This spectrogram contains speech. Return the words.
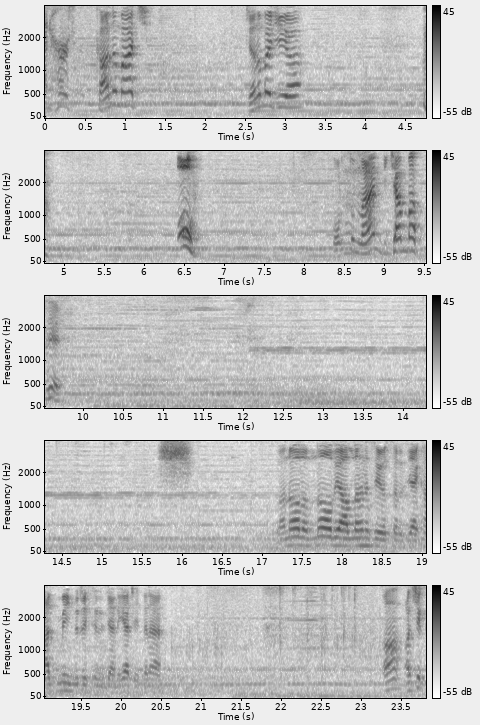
And hurt. Karnım aç. Canım acıyor. Of! Korktum lan. Diken battı. Lan oğlum ne oluyor Allah'ını seviyorsanız ya. Kalbime indireceksiniz yani gerçekten ha. Aa açık.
